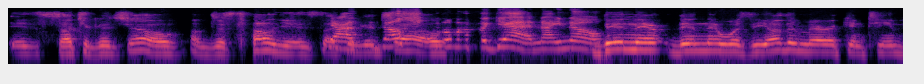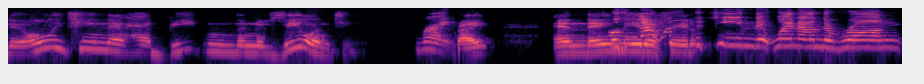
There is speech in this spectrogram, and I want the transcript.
it's such a good show. I'm just telling you, it's such yeah, a good show. Yeah, they'll show. show up again. I know. Then there, then there was the other American team, the only team that had beaten the New Zealand team. Right. Right. And they well, made that a fatal. the team that went on the wrong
